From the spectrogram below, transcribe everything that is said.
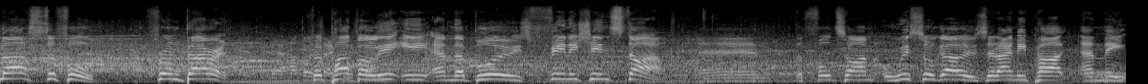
Masterful from Barrett for Papali'i and the Blues finish in style. And the full-time whistle goes at Eden Park and the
